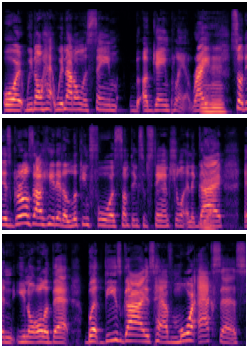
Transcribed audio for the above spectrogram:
or we don't have, we're not on the same uh, game plan, right? Mm-hmm. So there's girls out here that are looking for something substantial and a guy and, you know, all of that. But these guys have more access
